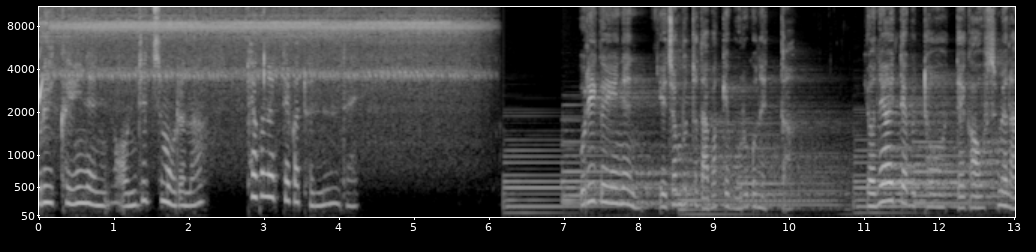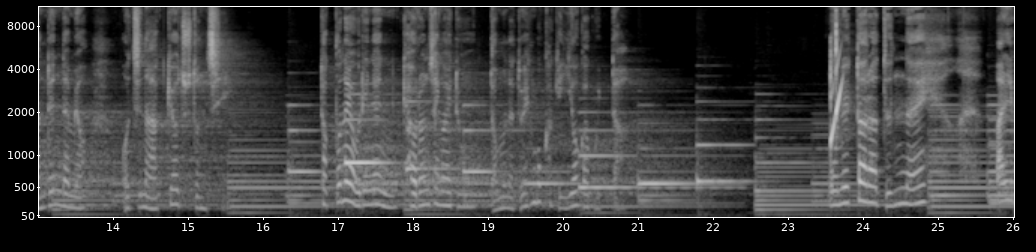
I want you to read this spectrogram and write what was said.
우리 그이는 언제쯤 오려나? 퇴근할 때가 됐는데. 우리 그이는 예전부터 나밖에 모르곤 했다. 연애할 때부터 내가 없으면 안 된다며 어찌나 아껴주던지. 덕분에 우리는 결혼 생활도 너무나도 행복하게 이어가고 있다. 오늘따라 늦네. 빨리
